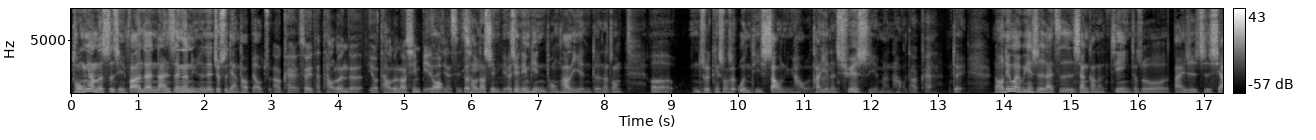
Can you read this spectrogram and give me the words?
同样的事情发生在男生跟女生间，就是两套标准。OK，所以他讨论的有讨论到性别这件事情，有讨论到性别，而且林品彤她演的那种，呃，你就可以说是问题少女好了，她演的确实也蛮好的。OK，对。然后另外一部是来自香港的电影，叫做《白日之下》。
